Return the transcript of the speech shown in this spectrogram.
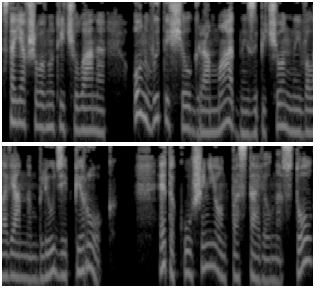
стоявшего внутри чулана, он вытащил громадный, запеченный в оловянном блюде пирог. Это кушанье он поставил на стол,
